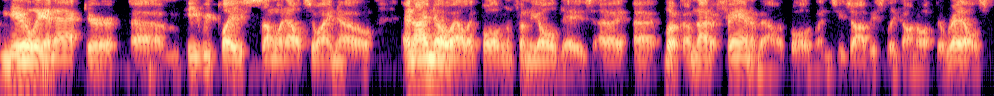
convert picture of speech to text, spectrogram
merely an actor. Um, he replaced someone else who I know, and I know Alec Baldwin from the old days. Uh, uh, look, I'm not a fan of Alec Baldwin's. He's obviously gone off the rails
